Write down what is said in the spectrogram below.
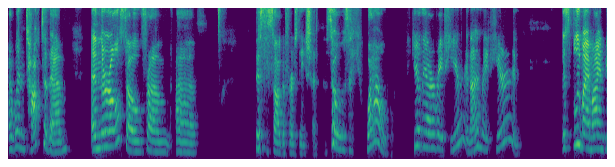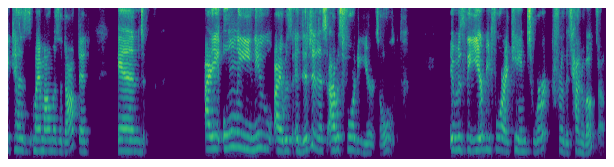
I went and talked to them and they're also from uh, Mississauga First Nation. So it was like, wow, here they are right here and I'm right here. And this blew my mind because my mom was adopted and I only knew I was Indigenous, I was 40 years old. It was the year before I came to work for the town of Oakville.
